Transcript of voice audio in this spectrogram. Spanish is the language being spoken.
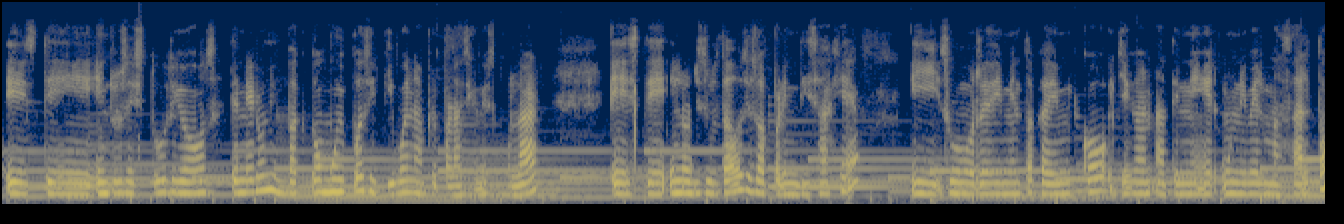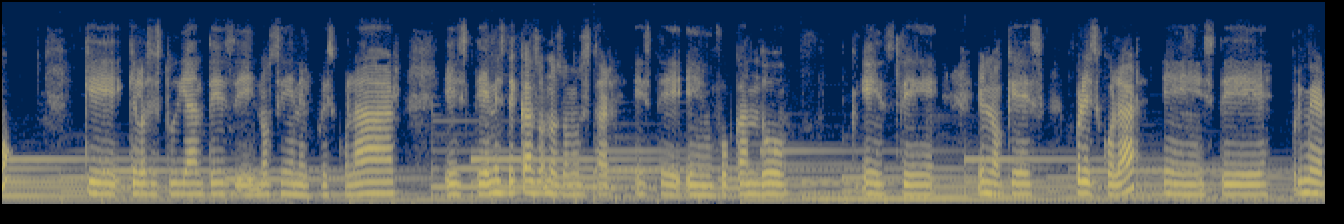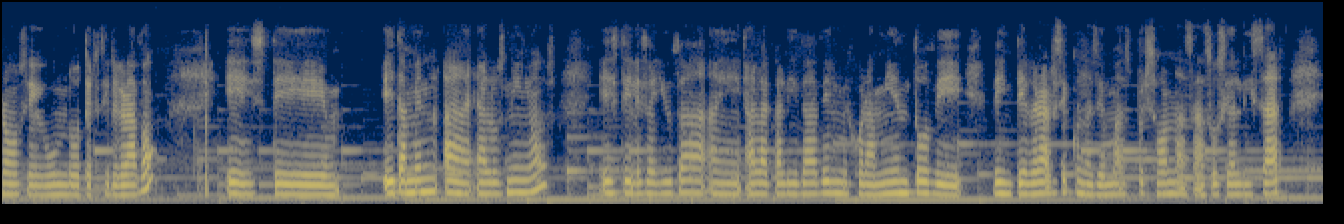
este, en sus estudios, tener un impacto muy positivo en la preparación escolar, este, en los resultados de su aprendizaje y su rendimiento académico llegan a tener un nivel más alto que, los estudiantes de, no sé, en el preescolar. Este, en este caso nos vamos a estar este, enfocando este, en lo que es preescolar, este, primero, segundo, tercer grado. Este, también a, los niños este, les ayuda a, la calidad del mejoramiento, de, integrarse con las demás personas, a socializar.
